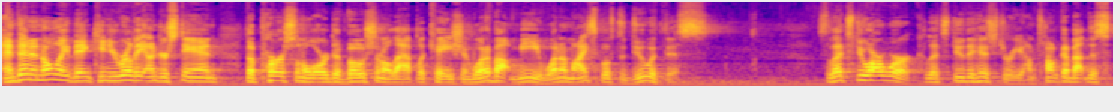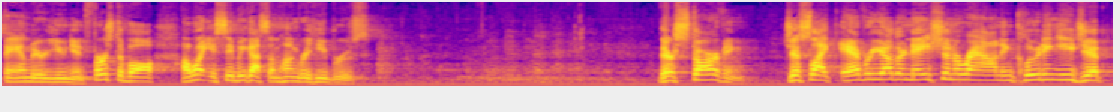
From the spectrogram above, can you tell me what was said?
And then and only then can you really understand the personal or devotional application. What about me? What am I supposed to do with this? So let's do our work. Let's do the history. I'm talking about this family reunion. First of all, I want you to see we got some hungry Hebrews. They're starving. Just like every other nation around, including Egypt,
